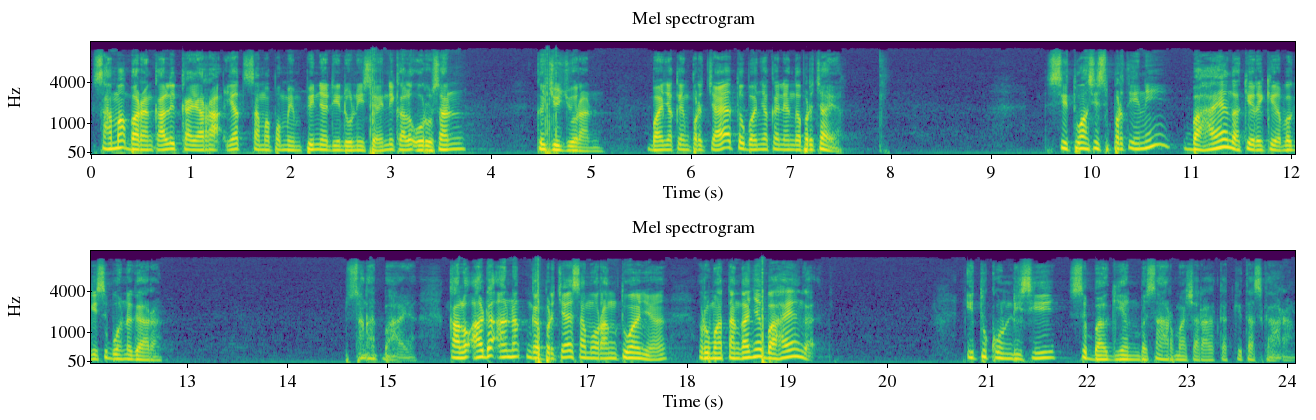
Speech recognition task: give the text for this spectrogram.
Sama barangkali kayak rakyat sama pemimpinnya di Indonesia ini kalau urusan kejujuran. Banyak yang percaya atau banyak yang nggak percaya? Situasi seperti ini bahaya nggak kira-kira bagi sebuah negara? Sangat bahaya. Kalau ada anak nggak percaya sama orang tuanya, rumah tangganya bahaya nggak? Itu kondisi sebagian besar masyarakat kita sekarang.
